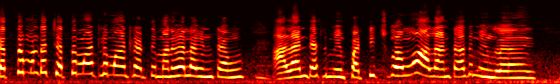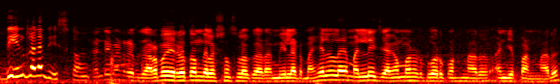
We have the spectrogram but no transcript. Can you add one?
చెత్త ముండ చెత్త మాటలు మాట్లాడితే మనం ఎలా వింటాము? అలాంటి అసలు మేము పట్టించుకోము అలాంటి అసలు మేము దీంట్లోనే తీసుకోము. అంటే రేపు జరబోయే ఇరవై తొమ్మిది ఎలక్షన్స్లో కూడా మీలాంటి మహిళలే మళ్ళీ జగన్మోహన్ రెడ్డి కోరుకుంటున్నారు అని చెప్పి అంటున్నారు.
